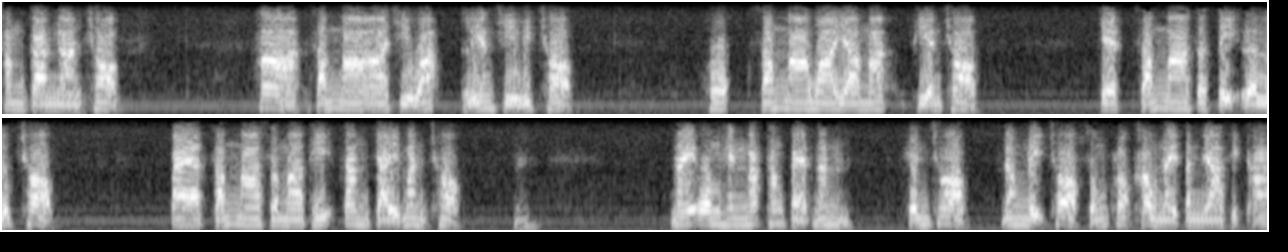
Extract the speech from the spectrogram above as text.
ทำการงานชอบห้าสัมมาอาชีวะ เลี้ยงชีวิตชอบหกสัมมาวายามะ เพียรชอบ เจ็ดสัมมาสติระลึกชอบแปดสัมมาสมาธิตั้งใจมั่นชอบ ในองค์แห่งมรรคทั้งแปดนั้น เห็นชอบดำริชอบสงเคราะห์เข้าในปัญญาสิกขา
